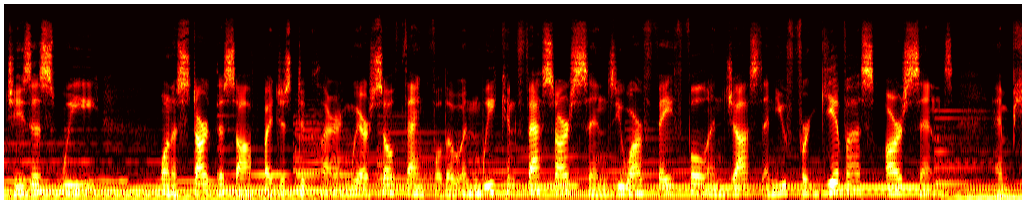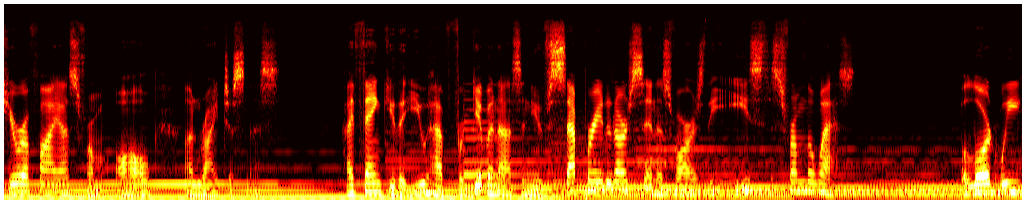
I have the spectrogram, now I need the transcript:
Jesus, we want to start this off by just declaring we are so thankful that when we confess our sins, you are faithful and just, and you forgive us our sins and purify us from all unrighteousness. I thank you that you have forgiven us and you've separated our sin as far as the east is from the west. But Lord, we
